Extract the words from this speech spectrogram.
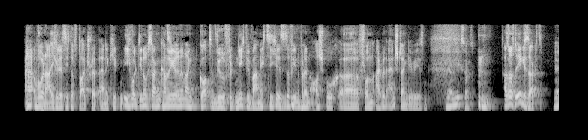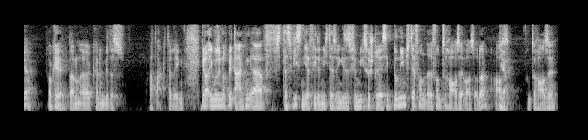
obwohl nein, ich will jetzt nicht auf Deutschrap eine kippen. Ich wollte dir noch sagen, kannst du dich erinnern an Gott würfelt nicht? Wir waren nicht sicher. Es ist auf jeden Fall ein Ausspruch äh, von Albert Einstein gewesen. Ja, hab ich eh gesagt. Also hast du eh gesagt. Ja, ja. Okay, dann äh, können wir das ad acta legen. Genau, ich muss mich noch bedanken. Äh, das wissen ja viele nicht, deswegen ist es für mich so stressig. Du nimmst ja von, äh, von zu Hause aus, oder? Aus. Ja. Von zu Hause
